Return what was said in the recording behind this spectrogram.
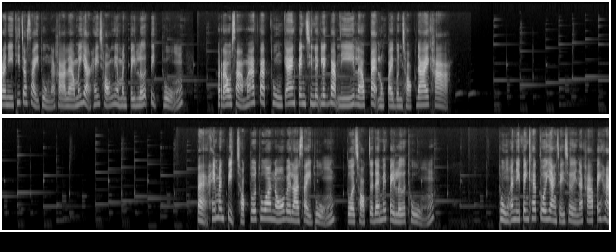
รณีที่จะใส่ถุงนะคะ แล้วไม่อยากให้ช็อกเนี่ยมันไปเลอะติดถุง เราสามารถตัดถุงแกงเป็นชิ้นเล็กๆ แบบนี้ แล้วแปะลงไปบนช็อกได้ค่ะแปะให้มันปิดช็อกทั่วๆ เนาะเวลาใส่ถุง ตัวช็อกจะได้ไม่ไปเลอะถุง ถุงอันนี้เป็นแค่ตัวอย่างเฉยๆนะคะ ไปหา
